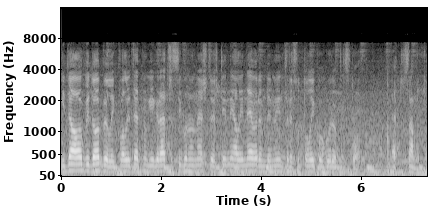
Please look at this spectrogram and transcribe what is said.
i da ovog bi dobili kvalitetnog igrača sigurno nešto jeftinije, ali ne verujem da im je u interesu toliko gurao prestol. Eto, samo to.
